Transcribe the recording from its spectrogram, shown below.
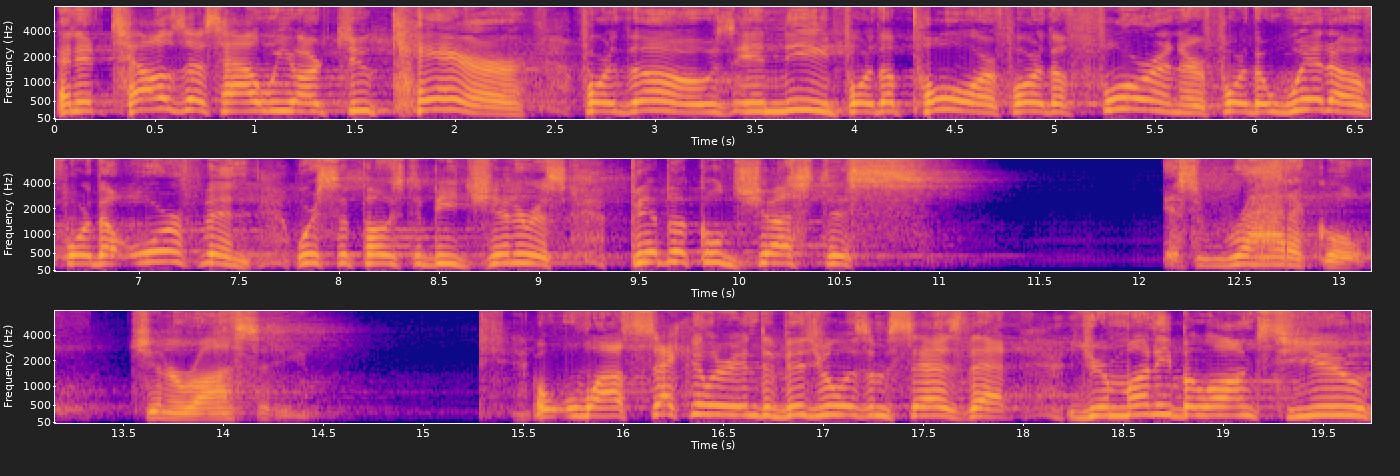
And it tells us how we are to care for those in need, for the poor, for the foreigner, for the widow, for the orphan. We're supposed to be generous. Biblical justice is radical generosity. While secular individualism says that your money belongs to you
